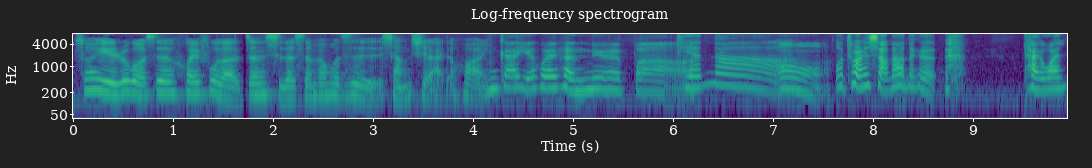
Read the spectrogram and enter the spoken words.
所以如果是恢复了真实的身份，或者是想起来的话，应该也会很虐吧？天哪！嗯，我突然想到那个台湾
